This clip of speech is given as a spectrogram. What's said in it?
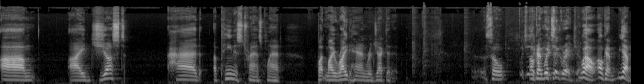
Um, I just had a penis transplant, but my right hand rejected it. So, Which is okay, a, which a great joke. well, okay, yeah,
